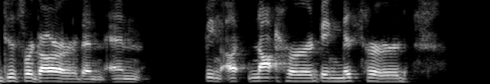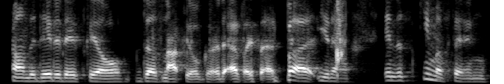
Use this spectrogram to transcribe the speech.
disregard and and being uh, not heard, being misheard on the day-to-day scale does not feel good as I said. But, you know, in the scheme of things,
